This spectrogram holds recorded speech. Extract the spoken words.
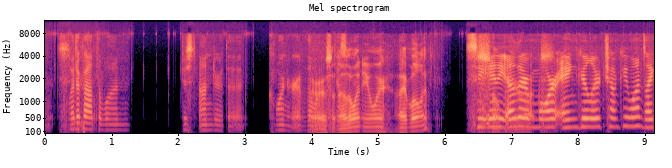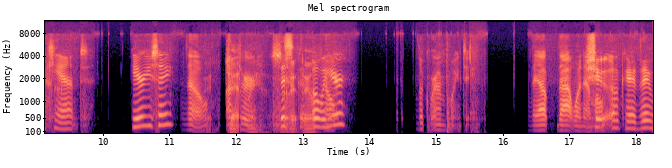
let's What see. about the one just under the corner of the one? There's another one you were eyeballing? See So any other rocks. more angular chunky ones? I can't. Here, you say? No, Right, under. This set it g- down. over No. here? Look where I'm pointing. Yep, that one, Emma. Shoot. Okay. They.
